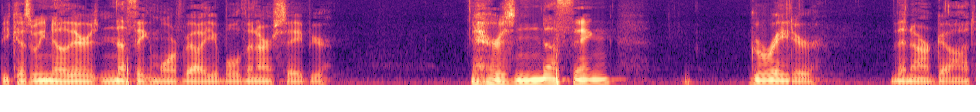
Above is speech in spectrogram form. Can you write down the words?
because we know there is nothing more valuable than our Savior. There is nothing greater than our God.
